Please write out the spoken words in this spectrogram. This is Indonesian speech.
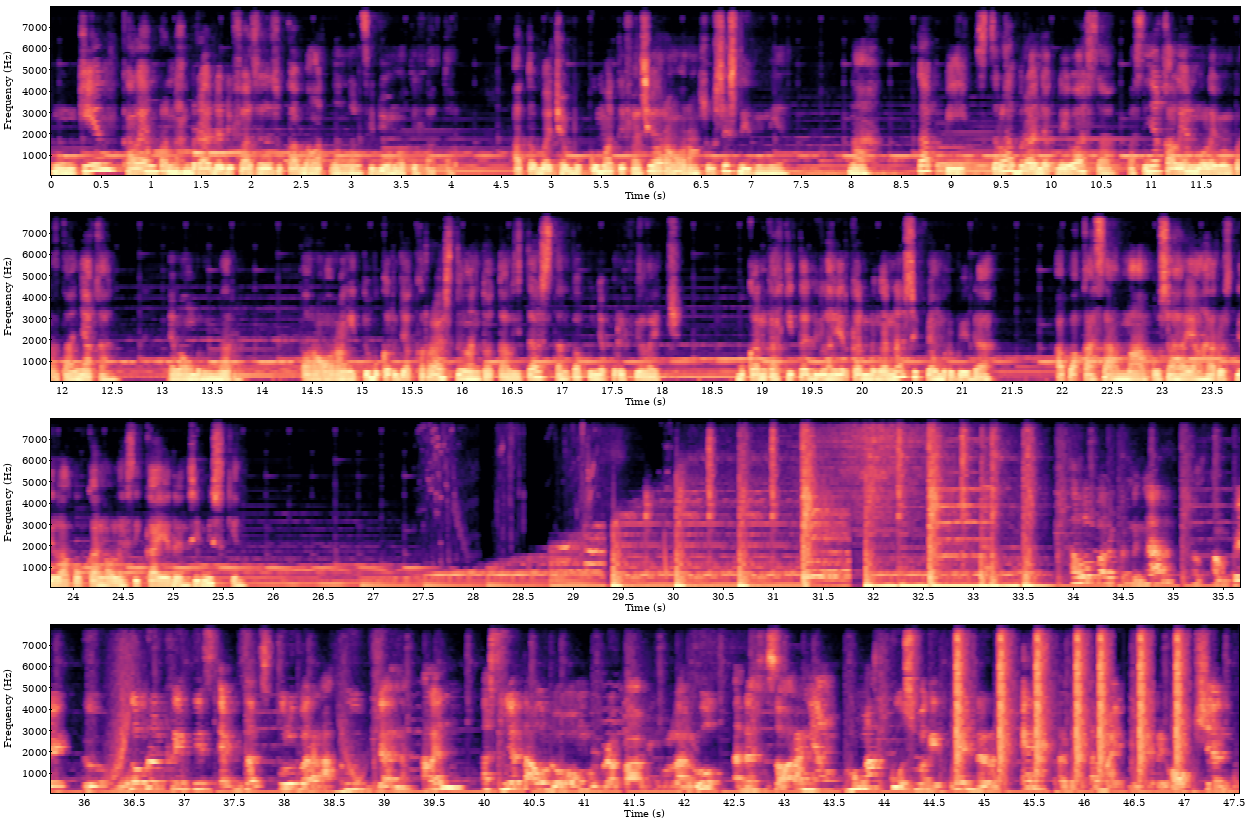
Mungkin kalian pernah berada di fase suka banget nonton video motivator atau baca buku motivasi orang-orang sukses di dunia. Nah, tapi setelah beranjak dewasa, pastinya kalian mulai mempertanyakan, emang benar orang-orang itu bekerja keras dengan totalitas tanpa punya privilege? Bukankah kita dilahirkan dengan nasib yang berbeda? Apakah sama usaha yang harus dilakukan oleh si kaya dan si miskin? Pendengar, welcome back to Ngobrol Kritis episode 10 bareng aku, Jana. Kalian pastinya tahu dong beberapa minggu lalu ada seseorang yang mengaku sebagai trader, eh ternyata main binary auction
